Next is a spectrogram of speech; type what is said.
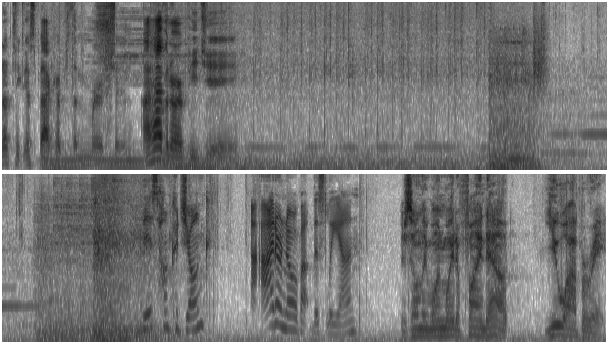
That'll take us back up to the merchant. I have an RPG. This hunk of junk? I, I don't know about this, Leon. There's only one way to find out. You operate.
